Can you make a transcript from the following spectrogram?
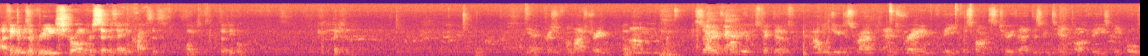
I think it was a really strong precipitating crisis point for people. Thank you. Yeah, Christian from live stream. Oh. Um, so from your perspective, how would you describe and frame the response to the discontent of these people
